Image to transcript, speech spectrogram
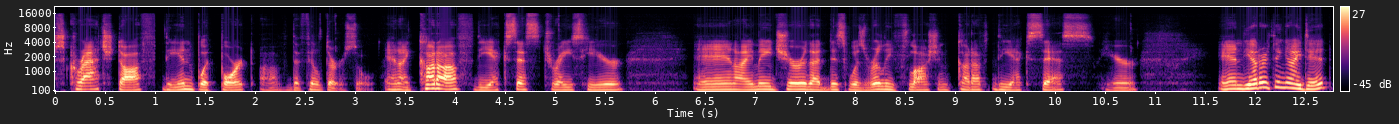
scratched off the input port of the filter so and I cut off the excess trace here and I made sure that this was really flush and cut off the excess here and the other thing I did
